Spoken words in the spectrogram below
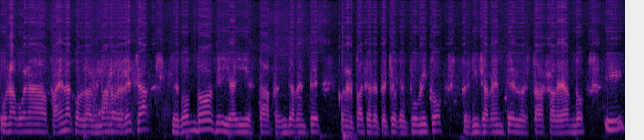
una buena faena con la mano derecha, segundos y ahí está precisamente con el pase de pecho que el público precisamente lo está jaleando y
